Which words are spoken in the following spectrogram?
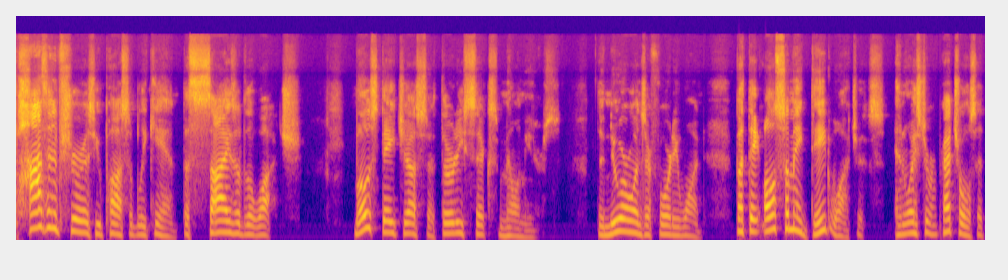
positive sure as you possibly can the size of the watch. Most Datejusts are 36 millimeters. The newer ones are 41. But they also made date watches and Oyster Perpetuals at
